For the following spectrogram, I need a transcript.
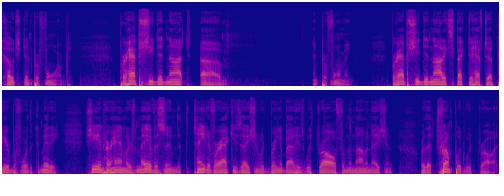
coached, and performed. Perhaps she did not, um, and performing. Perhaps she did not expect to have to appear before the committee. She and her handlers may have assumed that the taint of her accusation would bring about his withdrawal from the nomination or that Trump would withdraw it.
